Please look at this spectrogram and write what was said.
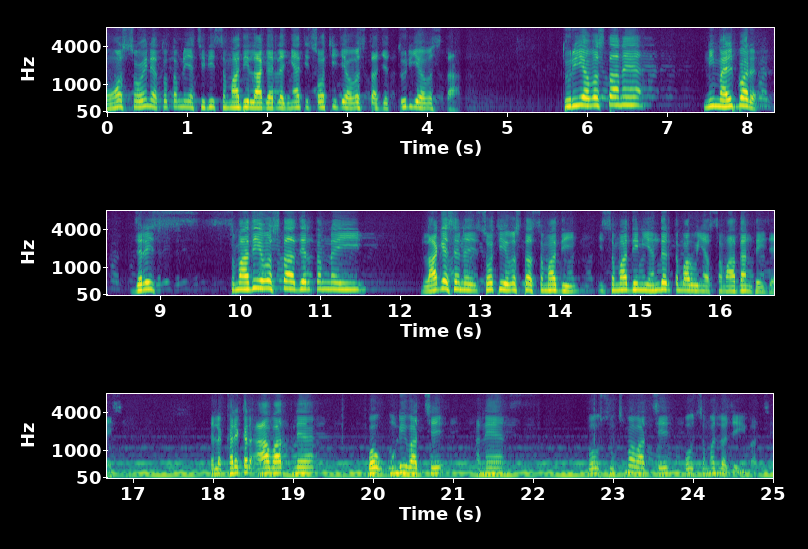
હોશ હોય ને તો તમને અહીંયા સીધી સમાધિ લાગે એટલે ત્યાંથી ચોથી જે અવસ્થા જે તુર્ય અવસ્થા. તુર્ય અવસ્થાને ની માઇલ પર જ્યારે સમાધિ અવસ્થા જ્યારે તમને એ લાગે છે ને ચોથી અવસ્થા સમાધિ એ સમાધિની અંદર તમારું અહીંયા સમાધાન થઈ જાય છે. એટલે ખરેખર આ વાતને બહુ ઊંડી વાત છે અને બહુ સૂક્ષ્મ વાત છે, બહુ સમજવા જેવી વાત છે.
